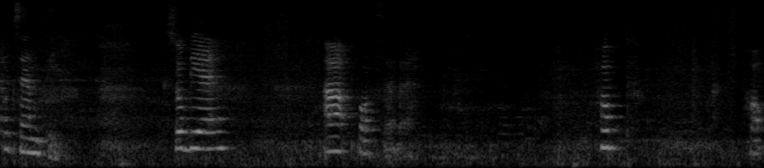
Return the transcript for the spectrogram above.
Kyčle, pojď sem ty. K sobě a pod sebe. Hop. Hop.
